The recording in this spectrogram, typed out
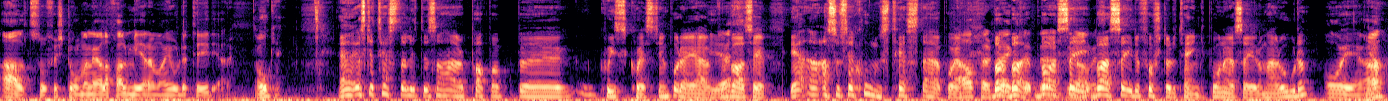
allt så förstår man i alla fall mer än man gjorde tidigare. Okej. Eh, Jag ska testa lite så här pop-up eh, quiz question på dig här. Yes. bara se. Det är associationstest det här på er. Ja, perfekt. bara, bara, bara, säg, bara säg det första du tänker på när jag säger de här orden. Oj, ja. Ja.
